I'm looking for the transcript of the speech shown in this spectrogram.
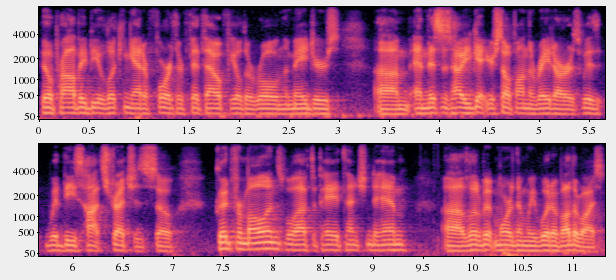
he'll probably be looking at a fourth or fifth outfielder role in the majors. Um, and this is how you get yourself on the radar is with with these hot stretches. So good for Mullins. We'll have to pay attention to him uh, a little bit more than we would have otherwise.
